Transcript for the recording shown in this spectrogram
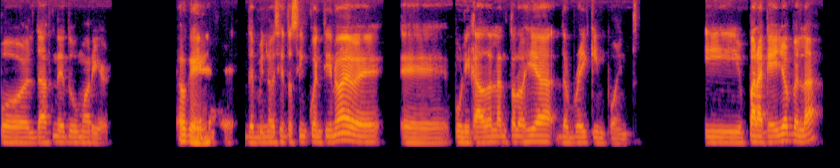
por Daphne du Maurier. eh, Ok. de 1959, eh, publicado en la antología The Breaking Point. Y para aquellos, ¿verdad?,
